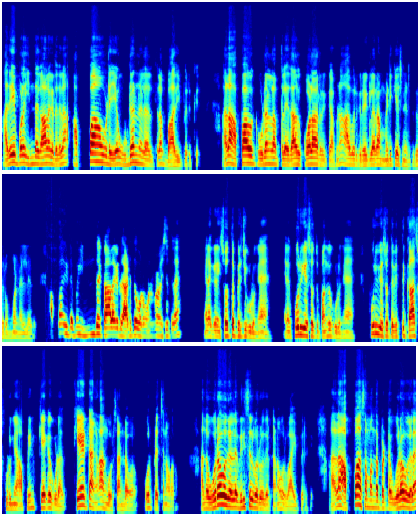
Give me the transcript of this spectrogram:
அதேபோல இந்த காலகட்டத்தில அப்பாவுடைய உடல்நலத்தில பாதிப்பு இருக்கு. அதனால அப்பாவுக்கு உடல்நலத்தில ஏதாவது கோளாறு இருக்கு அப்டின்னா, அவருக்கு ரெகுலரா மெடிகேஷன் எடுத்துக்கிறது ரொம்ப நல்லது. அப்பா கிட்ட போய் இந்த காலகட்டத்தில் அடுத்த ஒரு 1 1/2 வருஷத்துல எனக்கு நீங்கள் சொத்தை பிரிச்சு கொடுங்க எனக்கு பூர்வீக சொத்து பங்கு கொடுங்க பூர்வீக சொத்தை வித்து காசு கொடுங்க அப்படின்னு கேட்கக்கூடாது. கேட்டாங்கன்னா, அங்கே ஒரு சண்டை வரும். ஒரு பிரச்சனை வரும். அந்த உறவுகளில் விரிசல் வருவதற்கான ஒரு வாய்ப்பு இருக்கு. அதனால அப்பா சம்மந்தப்பட்ட உறவுகளை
